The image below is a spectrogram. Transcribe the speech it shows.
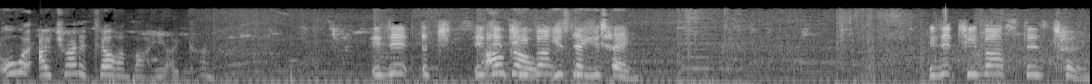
oh I try to tell him, but he I can't. Is it a t- is I'll it go. You stay. You stay. Is it two versus two?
